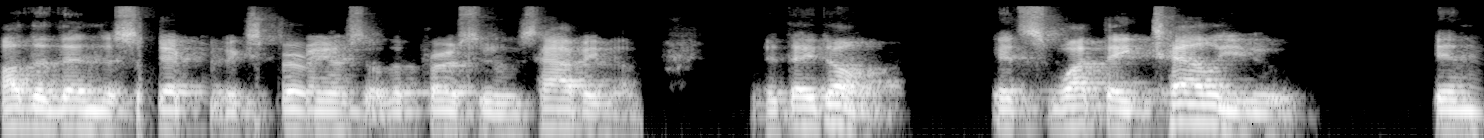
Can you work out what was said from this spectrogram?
other than the subjective experience of the person who's having them. They don't. It's what they tell you in,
